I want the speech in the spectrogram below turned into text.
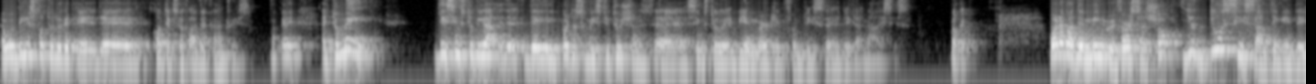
and would be useful to look at eh, the context of other countries, okay? And to me, this seems to be, uh, the, the, importance of institutions uh, seems to be emerging from this uh, data analysis. Okay. What about the mean reversal shock? You do see something in the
